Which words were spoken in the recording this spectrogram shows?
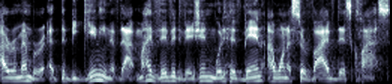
I remember at the beginning of that, my vivid vision would have been I want to survive this class.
